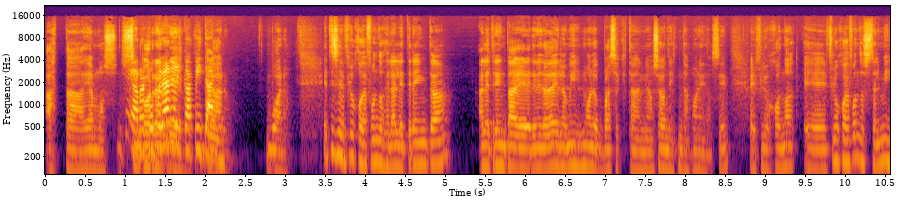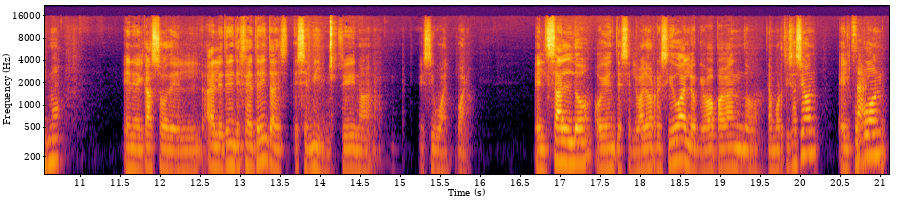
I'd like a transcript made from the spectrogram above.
hasta, digamos, a sin correr recuperar el capital. Claro. Bueno, este es el flujo de fondos del AL30. AL30 y AL30D es lo mismo, lo que pasa es que están negociados en distintas monedas, ¿sí? El flujo, no- eh, el flujo de fondos es el mismo. En el caso del AL30 y G30 es, es el mismo, ¿sí? No, es igual. Bueno, el saldo, obviamente, es el valor residual, lo que va pagando de amortización, el cupón.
